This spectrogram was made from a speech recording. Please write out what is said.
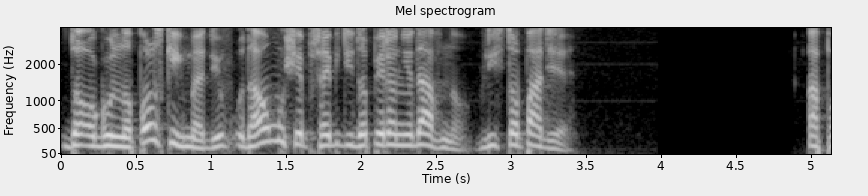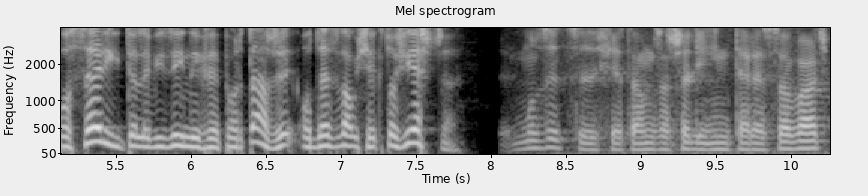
Do ogólnopolskich mediów udało mu się przebić dopiero niedawno, w listopadzie. A po serii telewizyjnych reportaży odezwał się ktoś jeszcze. Muzycy się tam zaczęli interesować.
